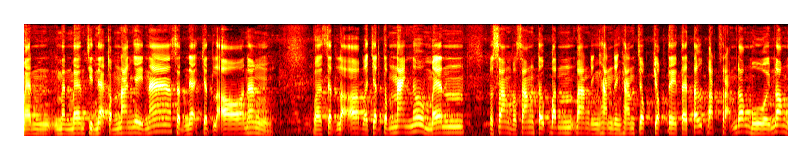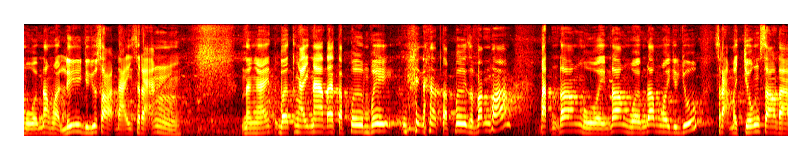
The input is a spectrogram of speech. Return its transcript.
មិនមិនមែនជាអ្នកកំណាញ់អីណាសិតអ្នកចិត្តល្អហ្នឹង បើចិត្តល្អបើចិត្តកំណាញ់នោះមិនមែនប្រសង់ប្រសង់ទៅបិណ្ឌបានចង្ហាន់ចង្ហាន់ចុកចុកទេតែទៅបាត់ស្រាក់ម្ដងមួយម្ដងមួយម្ដងមកលីយូរយូរសល់ដៃស្រាក់ហ្នឹងហើយបើថ្ងៃណាតែតពើវេថ្ងៃណាតពើសវឹងផងបាត់ម្ដងមួយម្ដងមួយម្ដងមួយយូរយូរស្រាក់មកជុងសល់តែ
